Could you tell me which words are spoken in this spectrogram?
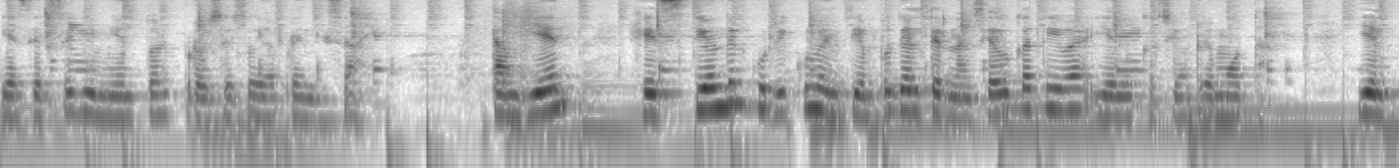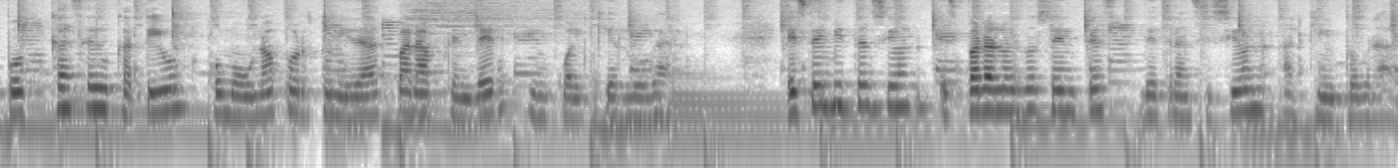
y hacer seguimiento al proceso de aprendizaje. También gestión del currículo en tiempos de alternancia educativa y educación remota. Y el podcast educativo como una oportunidad para aprender en cualquier lugar. Esta invitación es para los docentes de transición a quinto grado.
